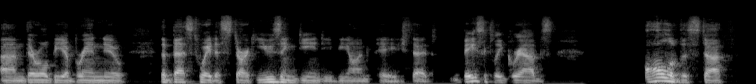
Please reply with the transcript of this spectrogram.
um, there will be a brand new the best way to start using d&d beyond page that basically grabs all of the stuff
